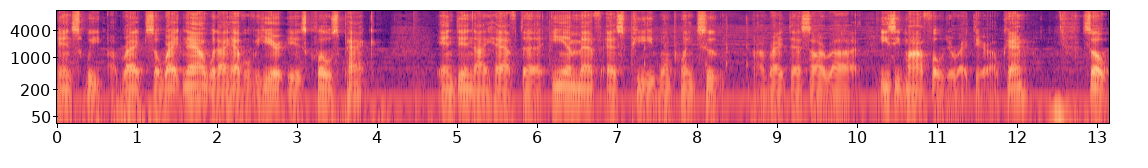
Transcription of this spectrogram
and sweet alright so right now what I have over here is clothes pack and then I have the EMF SP 1.2 alright that's our uh, easy mod folder right there okay? So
